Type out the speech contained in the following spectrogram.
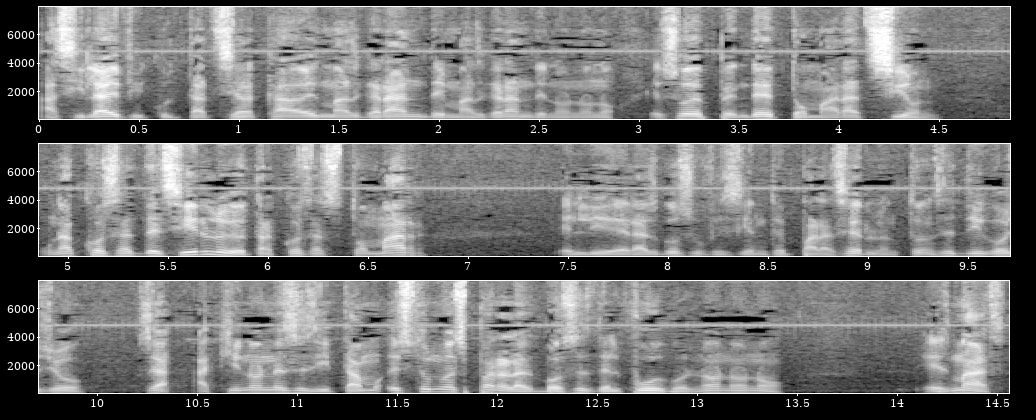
Así la dificultad sea cada vez más grande, más grande. No, no, no. Eso depende de tomar acción. Una cosa es decirlo y otra cosa es tomar el liderazgo suficiente para hacerlo. Entonces digo yo, o sea, aquí no necesitamos, esto no es para las voces del fútbol, no, no, no. Es más,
